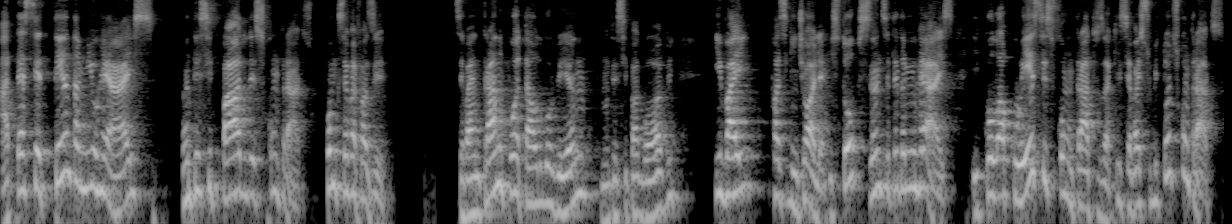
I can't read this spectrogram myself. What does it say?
até 70 mil reais antecipado desses contratos. Como que você vai fazer? Você vai entrar no portal do governo, no Antecipa Gov, e vai fazer o seguinte: olha, estou precisando de 70 mil reais. E coloco esses contratos aqui, você vai subir todos os contratos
